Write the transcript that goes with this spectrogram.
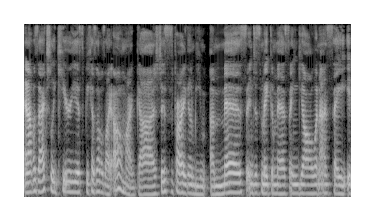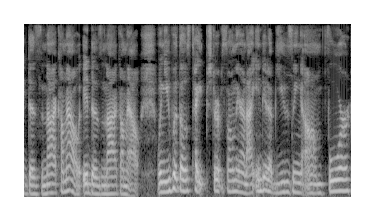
and I was actually curious because I was like, oh my gosh, this is probably gonna be a mess and just make a mess. And y'all, when I say it does not come out, it does not come out. When you put those tape strips on there, and I ended up using um four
